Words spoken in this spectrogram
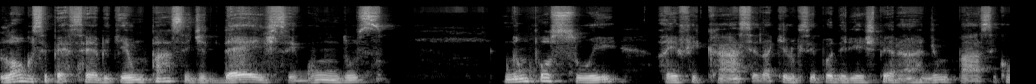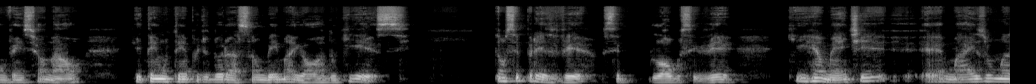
logo se percebe que um passe de 10 segundos não possui a eficácia daquilo que se poderia esperar de um passe convencional, que tem um tempo de duração bem maior do que esse. Então se prevê, se logo se vê que realmente é mais uma,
